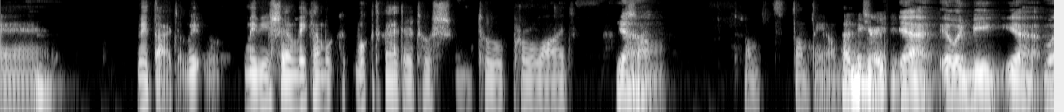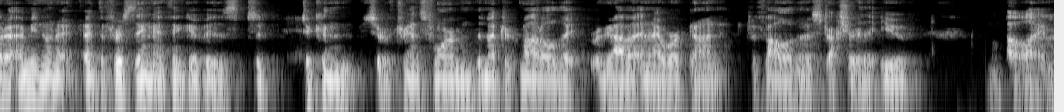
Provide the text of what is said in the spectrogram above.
Uh, with that, we maybe Shen we can work, work together to sh- to provide yeah. some something on that'd be great. Yeah, it would be, yeah, what, I I mean, when I, at the first thing I think of is to, to can sort of transform the metric model that Ragava and I worked on to follow the structure that you outlined.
